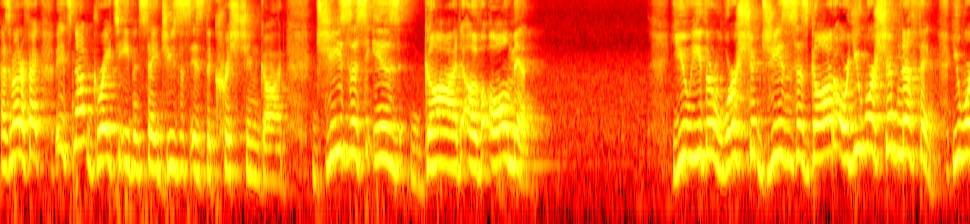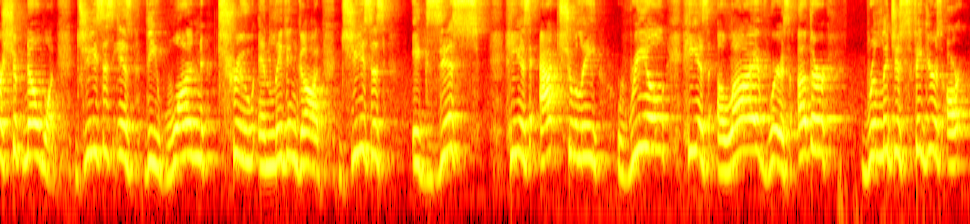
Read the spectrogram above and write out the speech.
As a matter of fact, it's not great to even say Jesus is the Christian God. Jesus is God of all men. You either worship Jesus as God or you worship nothing. You worship no one. Jesus is the one true and living God. Jesus exists. He is actually real. He is alive, whereas other religious figures are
